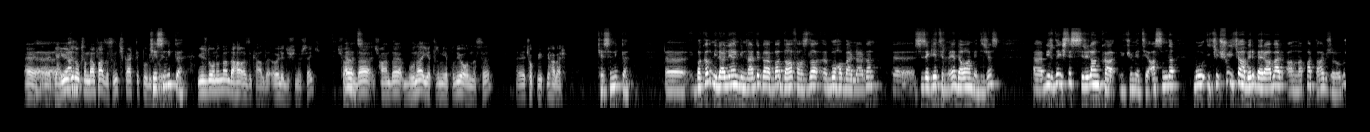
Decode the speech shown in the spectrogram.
Evet, ee, evet. Yani %90'dan yani, fazlasını çıkarttık bu Bitcoin'i. Kesinlikle. %10'undan daha azı kaldı. Öyle düşünürsek. Şu evet. anda şu anda buna yatırım yapılıyor olması e, çok büyük bir haber. Kesinlikle. Ee, bakalım ilerleyen günlerde galiba daha fazla e, bu haberlerden e, size getirmeye devam edeceğiz. Ee, bir de işte Sri Lanka hükümeti. Aslında bu iki şu iki haberi beraber anlatmak daha güzel olur.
